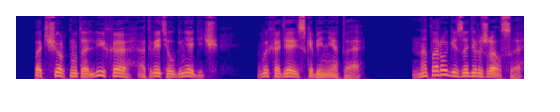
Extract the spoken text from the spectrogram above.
— подчеркнуто лихо ответил Гнедич, выходя из кабинета. На пороге задержался.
